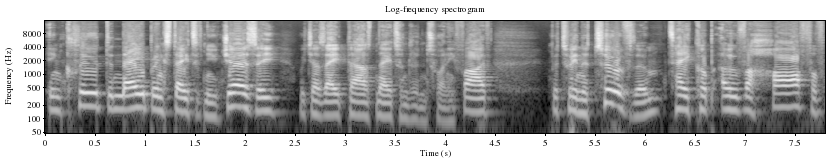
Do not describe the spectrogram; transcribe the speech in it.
include the neighbouring state of New Jersey, which has 8,825, between the two of them, take up over half of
